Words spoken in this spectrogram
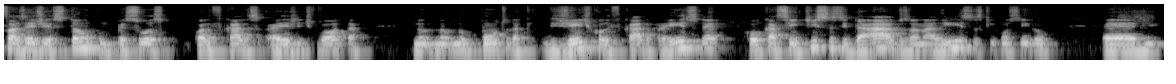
fazer gestão com pessoas qualificadas, aí a gente volta no, no, no ponto da, de gente qualificada para isso, né? Colocar cientistas de dados, analistas que consigam é, de,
